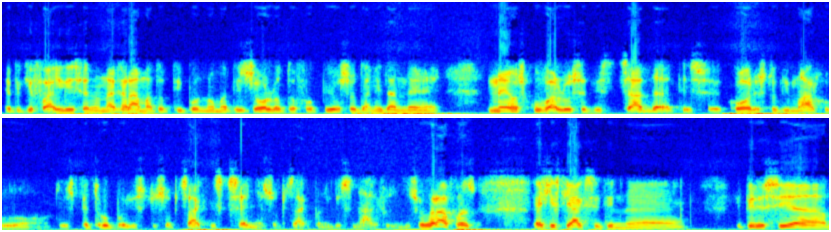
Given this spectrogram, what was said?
επικεφαλής έναν αγράμματο τύπο ονόματι Ζόλοτοφ, ο οποίος όταν ήταν ε, νέος κουβαλούσε τη τσάντα της ε, κόρης του Δημάρχου της Πετρούπολης, του Σοπτσάκ, της Ξένιας Σοπτσάκ, που είναι και συνάδελφος δημοσιογράφος. Έχει φτιάξει την ε, υπηρεσία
